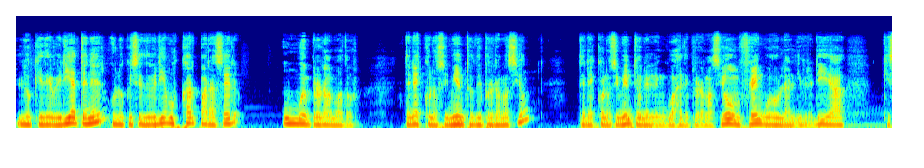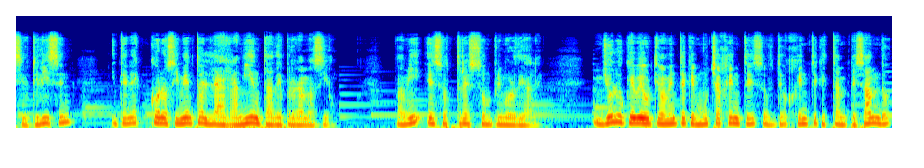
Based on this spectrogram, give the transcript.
lo que debería tener o lo que se debería buscar para ser un buen programador. Tenés conocimiento de programación, tenés conocimiento en el lenguaje de programación, framework, las librerías que se utilicen y tenés conocimiento en la herramienta de programación. Para mí esos tres son primordiales. Yo lo que veo últimamente es que mucha gente, gente que está empezando,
